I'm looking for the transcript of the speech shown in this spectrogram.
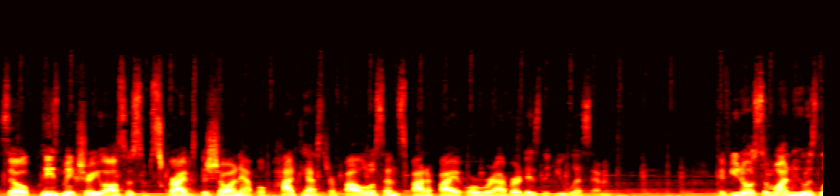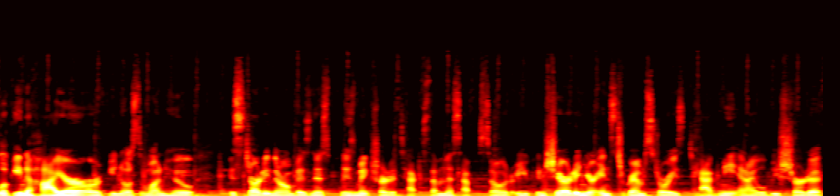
So please make sure you also subscribe to the show on Apple Podcast or follow us on Spotify or wherever it is that you listen. If you know someone who is looking to hire, or if you know someone who is starting their own business, please make sure to text them this episode, or you can share it in your Instagram stories. Tag me, and I will be sure to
